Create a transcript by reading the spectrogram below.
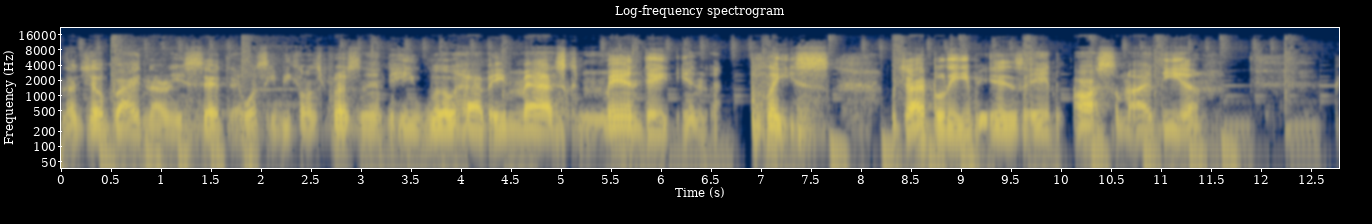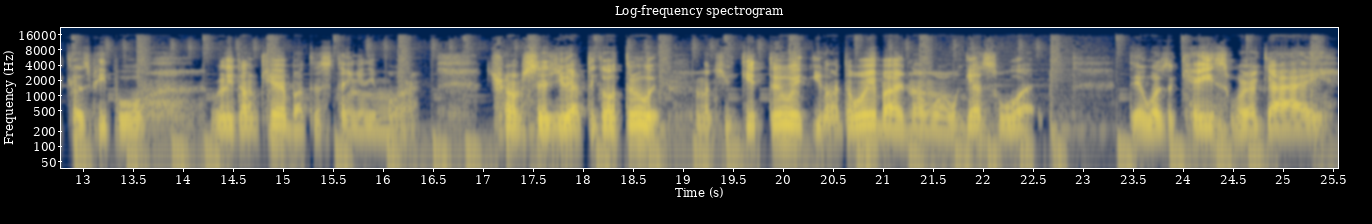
now, Joe Biden already said that once he becomes president, he will have a mask mandate in place, which I believe is an awesome idea because people really don't care about this thing anymore. Trump says you have to go through it. Once you get through it, you don't have to worry about it no more. Well, guess what? There was a case where a guy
